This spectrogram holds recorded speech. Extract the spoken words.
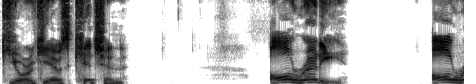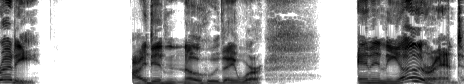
Georgiev's kitchen. Already, already, I didn't know who they were. And in the other end,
